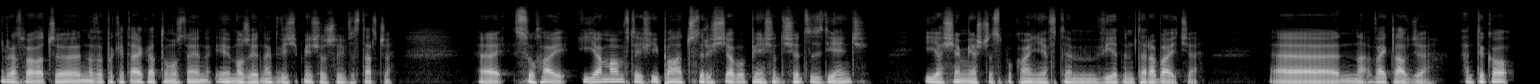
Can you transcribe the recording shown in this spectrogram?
Druga sprawa, czy nowy pakiet iCloud to można, może jednak 256 wystarczy. E, słuchaj, ja mam w tej chwili ponad 40 albo 50 tysięcy zdjęć i ja się mieszczę spokojnie w tym w jednym terabajcie e, w iCloudzie. E, tylko,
